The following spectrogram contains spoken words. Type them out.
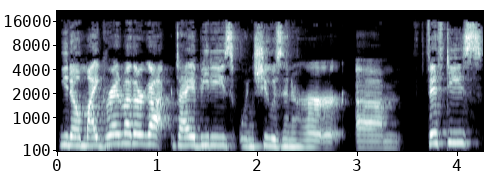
you know, my grandmother got diabetes when she was in her, um, 50s.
